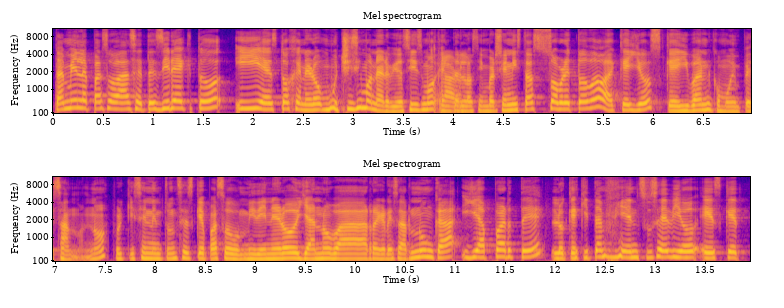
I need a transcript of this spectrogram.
También le pasó a CETES Directo y esto generó muchísimo nerviosismo entre los inversionistas, sobre todo aquellos que iban como empezando, ¿no? Porque dicen entonces, ¿qué pasó? Mi dinero ya no va a regresar nunca. Y aparte, lo que aquí también sucedió es que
